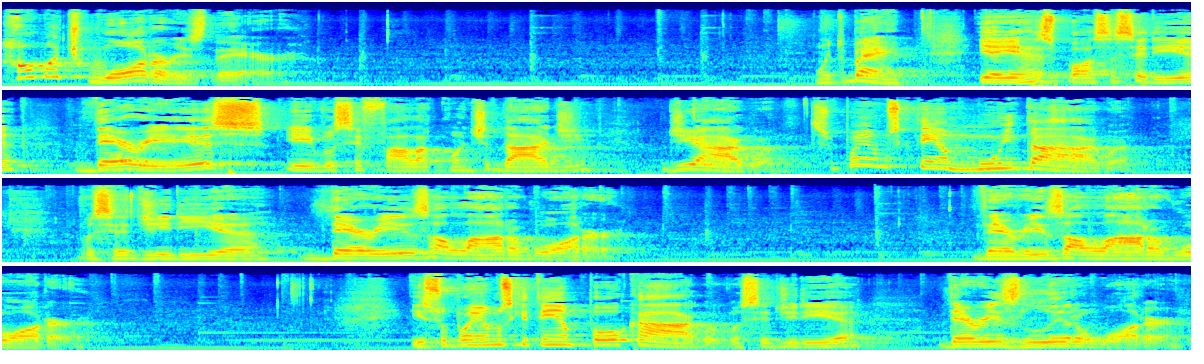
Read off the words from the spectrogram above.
How much water is there? Muito bem. E aí a resposta seria there is, e aí você fala a quantidade de água. Suponhamos que tenha muita água. Você diria there is a lot of water. There is a lot of water. E suponhamos que tenha pouca água. Você diria there is little water.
